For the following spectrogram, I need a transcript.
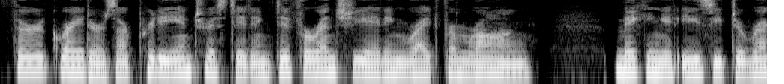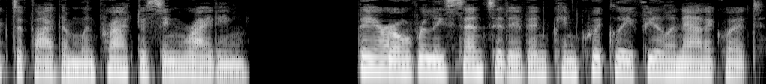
Third graders are pretty interested in differentiating right from wrong, making it easy to rectify them when practicing writing. They are overly sensitive and can quickly feel inadequate.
